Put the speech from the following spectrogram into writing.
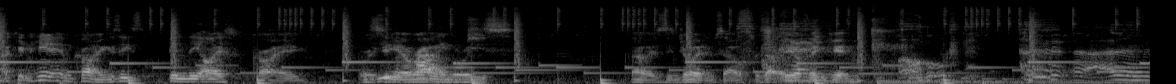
I can hear him crying. Is he in the ice crying? Or is, Is he he around? crying or he's... Oh, he's enjoying himself. Is that what you're thinking? Oh. Uh, uh,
